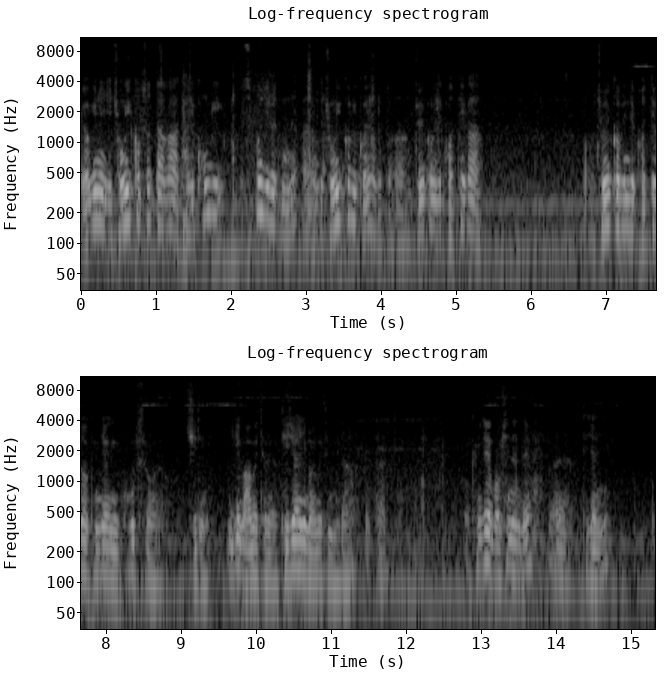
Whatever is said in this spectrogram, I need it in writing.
여기는 이제 종이컵 썼다가 다시 콩기 스펀지로 듣나? 아 근데 종이컵일 거예요 이것도. 아, 종이컵인데 겉에가 어, 종이컵인데 겉에가 굉장히 고급스러워요 질이. 이게 마음에 들어요. 디자인이 마음에 듭니다 일단. 어, 굉장히 멋있는데요? 네, 디자인이. 어,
